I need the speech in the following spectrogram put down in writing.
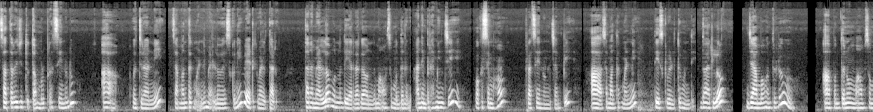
సత్రజిత్తు తమ్ముడు ప్రసేనుడు ఆ వజ్రాన్ని సమంతకమణి మెళ్ళలో వేసుకుని వేటకు వెళ్తాడు. తన మెళ్ళలో ఉన్నది ఎర్రగా ఉంది మాంసముద్దని అని భ్రమించి ఒక సింహం ప్రసేనుడిని చంపి ఆ సమంతకమణిని తీసుకువెళ్తూ ఉంది. దారిలో జాంబవంతుడు ఆ ముద్దను మాంసం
